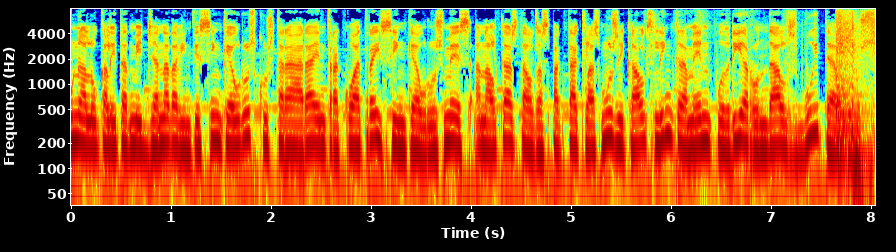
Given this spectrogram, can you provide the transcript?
Una localitat mitjana de 25 euros costarà ara entre 4 i 5 euros més. En el cas dels espectacles musicals, l'increment podria rondar els 8 euros.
